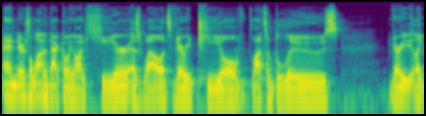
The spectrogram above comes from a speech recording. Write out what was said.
And there's a lot of that going on here as well. It's very teal, lots of blues, very like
